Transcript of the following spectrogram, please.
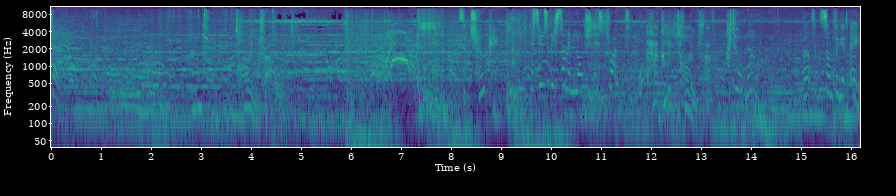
Ted, Time travelled. Choking? There seems to be something lodged in his throat. Well, how could it time travel? I don't know. Perhaps it was something it ate.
